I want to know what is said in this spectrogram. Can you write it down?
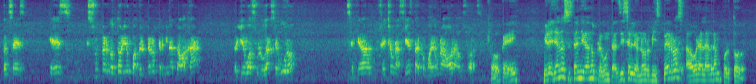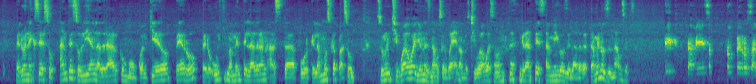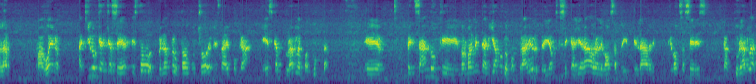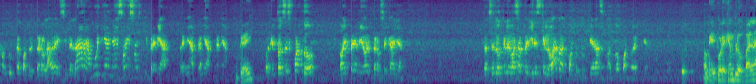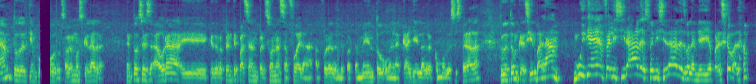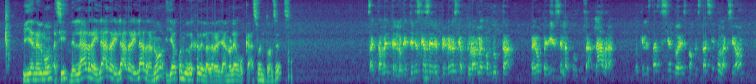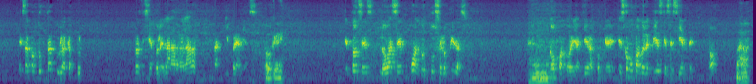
Entonces, es súper notorio cuando el perro termina de trabajar, lo llevo a su lugar seguro se queda, se echa una siesta como de una hora, dos horas. Ok. Mira, ya nos están llegando preguntas. Dice Leonor, mis perros ahora ladran por todo, pero en exceso. Antes solían ladrar como cualquier perro, pero últimamente ladran hasta porque la mosca pasó. Son un chihuahua y un schnauzer. Bueno, los chihuahuas son grandes amigos de ladrar, también los schnauzers. Sí, también son, son perros alarma. Bueno, Aquí lo que hay que hacer, esto me lo han preguntado mucho en esta época, es capturar la conducta. Eh, pensando que normalmente haríamos lo contrario, le pediríamos que se cayera, ahora le vamos a pedir que ladre. Lo que vamos a hacer es capturar la conducta cuando el perro ladra y decirle, ladra, muy bien, eso, eso, y premiar, premiar, premiar, premiar. Okay. Porque entonces cuando no hay premio, el perro se calla. Entonces lo que le vas a pedir es que lo haga cuando tú quieras, más no cuando él quiera. Ok, por ejemplo, Balam todo el tiempo sabemos que ladra. Entonces, ahora eh, que de repente pasan personas afuera, afuera del departamento o en la calle, ladra como desesperada, tú le tengo que decir, Balam, muy bien, felicidades, felicidades, Balam. Y ahí aparece Balam. Y ya en el momento, así, de ladra y ladra y ladra y ladra, ¿no? Y ya cuando deja de ladrar, ya no le hago caso, entonces. Exactamente, lo que tienes que hacer primero es capturar la conducta, pero pedírsela tú, o sea, ladra. Lo que le estás diciendo es, cuando está haciendo la acción, esa conducta tú la capturas diciéndole ladra, ladra y premias. Ok. Entonces lo va a hacer cuando tú se lo pidas, ah. no cuando ella quiera, porque es como cuando le pides que se siente, ¿no? Ajá.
